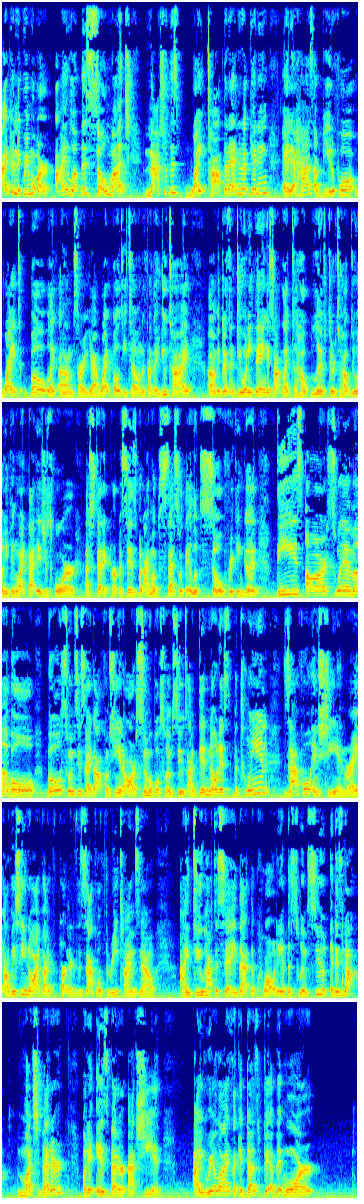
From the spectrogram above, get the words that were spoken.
I couldn't agree more. I love this so much matched with this white top that I ended up getting and it has a beautiful white bow like um sorry yeah white bow detail in the front that you tie. Um, it doesn't do anything. It's not like to help lift or to help do anything like that. It's just for aesthetic purposes but I'm obsessed with it. It looks so freaking good. These are swimmable. Both swimsuits I got from Shein are swimmable swimsuits. I did notice between Zaful and Shein right? Obviously you know I've, I've partnered with Zaful three times now I do have to say that the quality of the swimsuit, it is not much better, but it is better at Shein. I realized like it does fit a bit more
